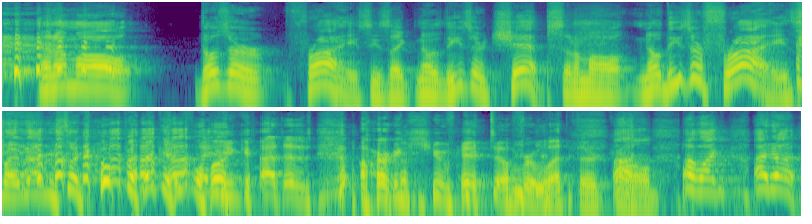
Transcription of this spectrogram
and I'm all, those are fries. He's like, no, these are chips. And I'm all, no, these are fries. Like, I'm just like, go back and you forth. got an argument over what they're called. I'm like, I don't,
